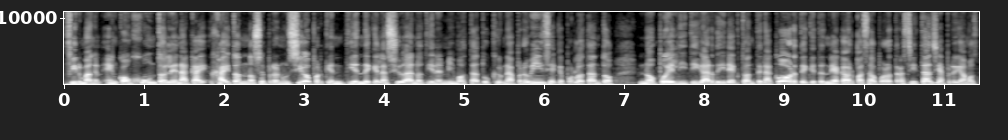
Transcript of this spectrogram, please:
firman en conjunto. Elena Hayton no se pronunció porque entiende que la ciudad no tiene el mismo estatus que una provincia, que por lo tanto no puede litigar directo ante la Corte, que tendría que haber pasado por otras instancias, pero digamos,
